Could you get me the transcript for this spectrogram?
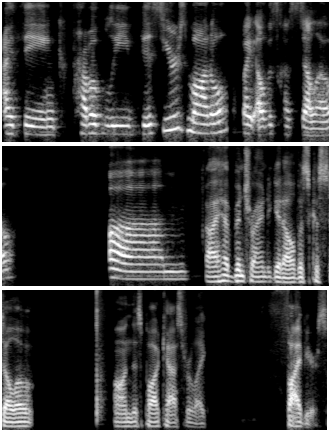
I think probably this year's model by Elvis Costello. Um, I have been trying to get Elvis Costello on this podcast for like five years.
